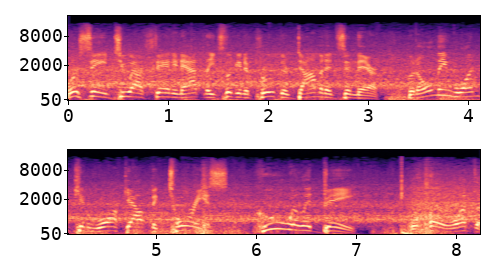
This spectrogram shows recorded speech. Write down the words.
We're seeing two outstanding athletes looking to prove their dominance in there, but only one can walk out victorious. Who will it be? Whoa, what the?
